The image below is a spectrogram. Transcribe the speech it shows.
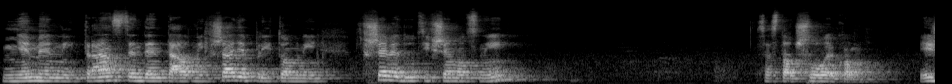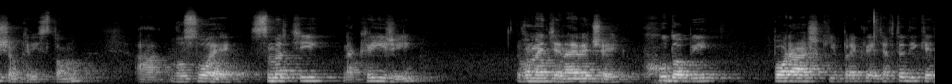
nemenný, transcendentálny, všade prítomný, vševedúci, všemocný, sa stal človekom, Ježišom Kristom a vo svojej smrti na kríži, v momente najväčšej chudoby, porážky, prekliatia, vtedy, keď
